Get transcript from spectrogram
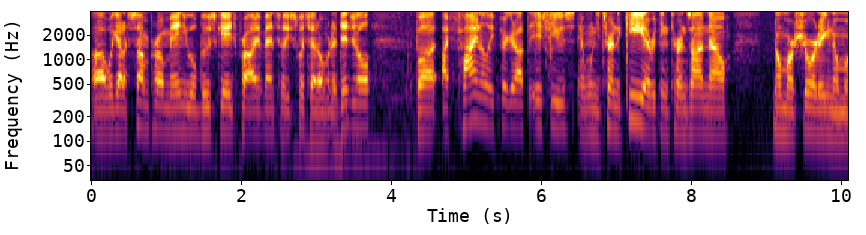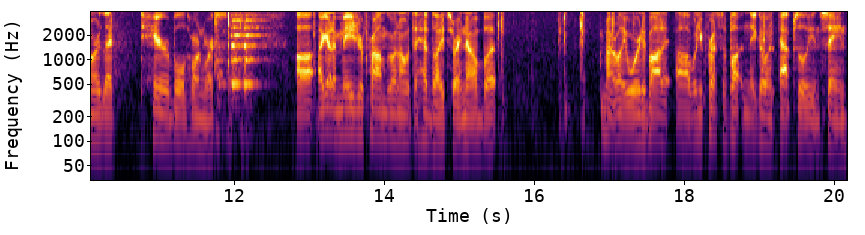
Uh, we got a Sunpro manual boost gauge, probably eventually switch that over to digital. But I finally figured out the issues, and when you turn the key, everything turns on now. No more shorting, no more of that terrible Hornworks. Uh, I got a major problem going on with the headlights right now, but I'm not really worried about it. Uh, when you press the button, they go absolutely insane.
